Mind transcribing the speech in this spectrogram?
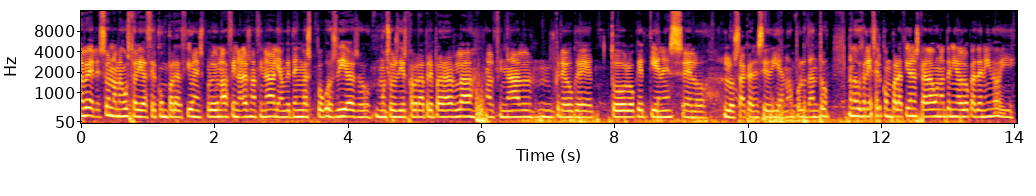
A ver, eso no me gustaría hacer comparaciones, porque una final es una final y aunque tengas pocos días o muchos días para prepararla, al final mm, creo que todo lo que tienes eh, lo, lo sacas ese día, ¿no? Por lo tanto, no me gustaría hacer comparaciones, cada uno ha tenido lo que ha tenido y,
